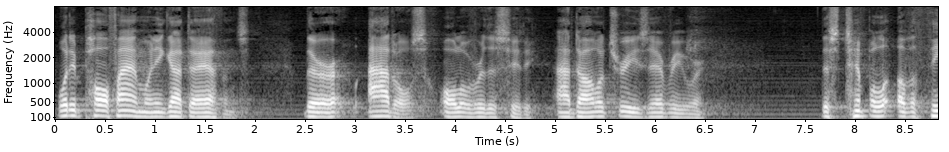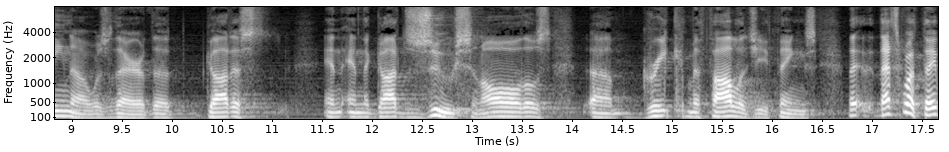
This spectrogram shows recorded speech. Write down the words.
What did Paul find when he got to Athens? There are idols all over the city, idolatries everywhere. This temple of Athena was there, the goddess and, and the god Zeus, and all those um, Greek mythology things. That's what they,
